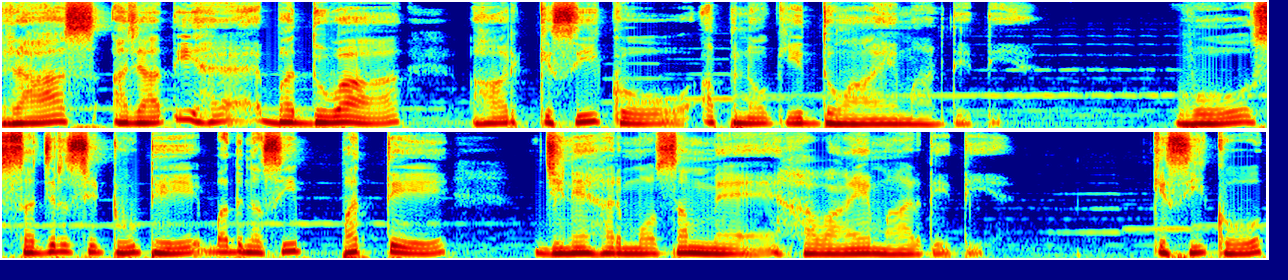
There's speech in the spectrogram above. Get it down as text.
रास आ जाती है बदुआ और किसी को अपनों की दुआएँ मार देती है। वो सजर से टूटे बदनसीब पत्ते जिन्हें हर मौसम में हवाएँ मार देती है। किसी को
